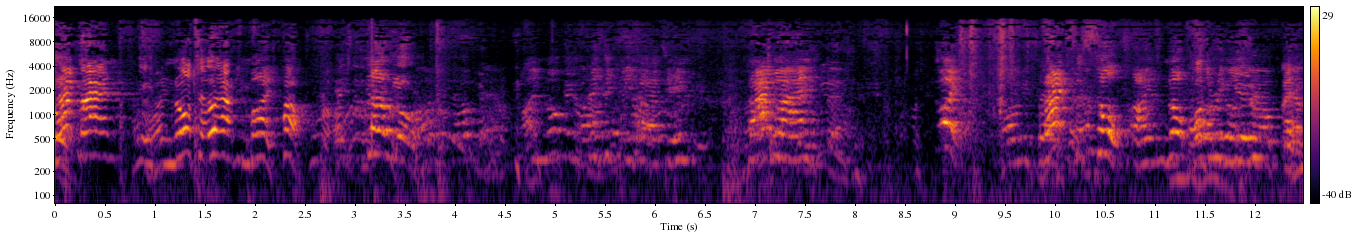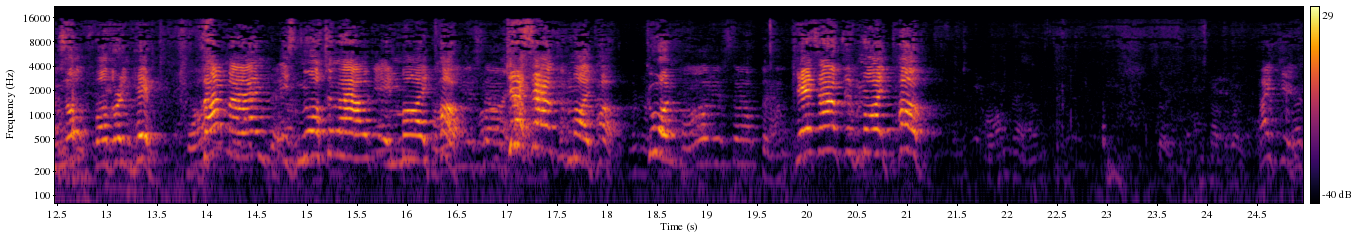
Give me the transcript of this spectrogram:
That man is not allowed in my pub. No, Laura. I'm not going to physically hurt him. That man. Oi! That's assault. I am not bothering you. I am not bothering him. That man is not allowed in my pub. Get out of my pub. Go on. Calm yourself down. Get out of my pub. Thank you.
